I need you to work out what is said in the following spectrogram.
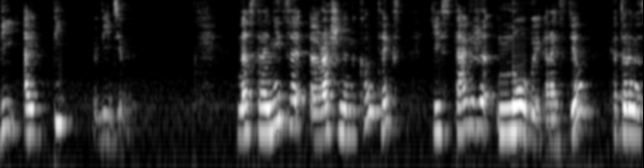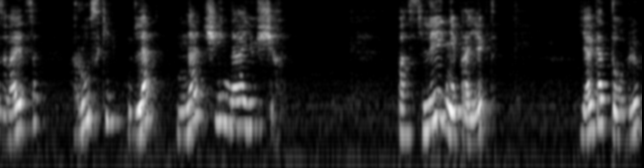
VIP-видео. На странице Russian in Context есть также новый раздел, который называется «Русский для начинающих». Последний проект я готовлю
